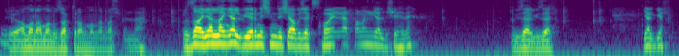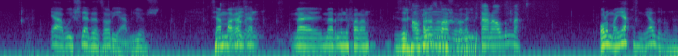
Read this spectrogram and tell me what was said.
Yo, aman aman uzak duralım onlardan. Bismillah. Rıza gel lan gel bir yerini şimdi şey yapacaksın. Coinler falan geldi şehre. Güzel güzel. Gel gel. Ya bu işler de zor ya biliyor musun? Sen bagajdan mer- mermini falan zırhını falan Aldınız mı almışsın abi? bagajdan. Bir tane aldım da. Oğlum manyak mısın? Niye aldın onu?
